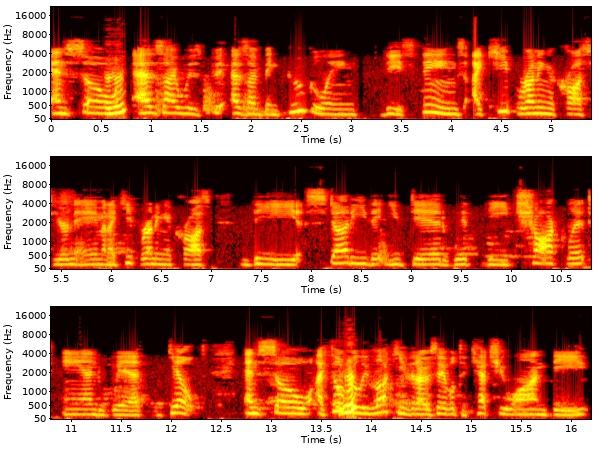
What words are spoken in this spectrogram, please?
And so mm-hmm. as I was as I've been googling these things, I keep running across your name and I keep running across the study that you did with the chocolate and with guilt. And so I feel really lucky that I was able to catch you on the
